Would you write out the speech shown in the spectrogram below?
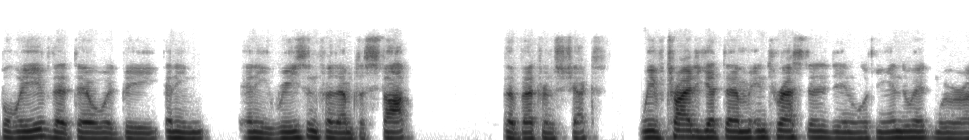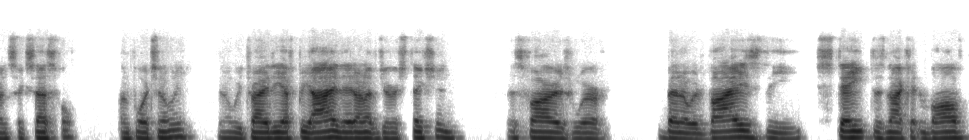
believe that there would be any any reason for them to stop the veterans checks. We've tried to get them interested in looking into it. We were unsuccessful unfortunately. You know, we tried the FBI, they don't have jurisdiction. As far as we're been advised, the state does not get involved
